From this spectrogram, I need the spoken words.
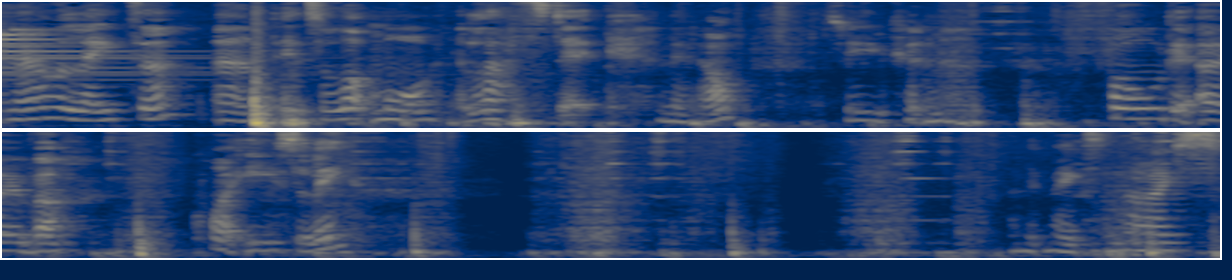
An hour later, and it's a lot more elastic now so you can fold it over quite easily and it makes a nice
